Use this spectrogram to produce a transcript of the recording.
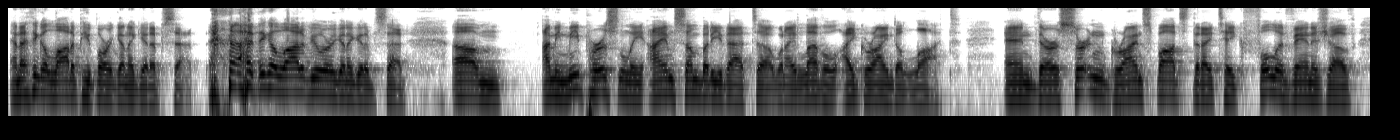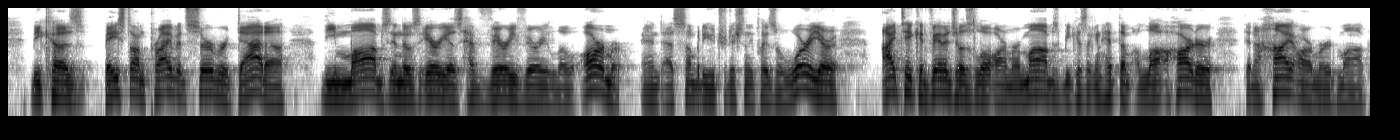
And I think a lot of people are going to get upset. I think a lot of people are going to get upset. Um, I mean, me personally, I am somebody that uh, when I level, I grind a lot. And there are certain grind spots that I take full advantage of because based on private server data, the mobs in those areas have very, very low armor. And as somebody who traditionally plays a warrior, I take advantage of those low armor mobs because I can hit them a lot harder than a high armored mob.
